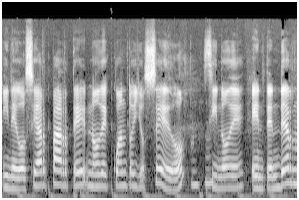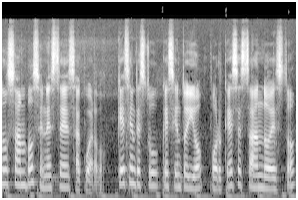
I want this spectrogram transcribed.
y negociar parte no de cuánto yo cedo, sino de entendernos ambos en este desacuerdo. ¿Qué sientes tú? ¿Qué siento yo? ¿Por qué se está dando esto?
